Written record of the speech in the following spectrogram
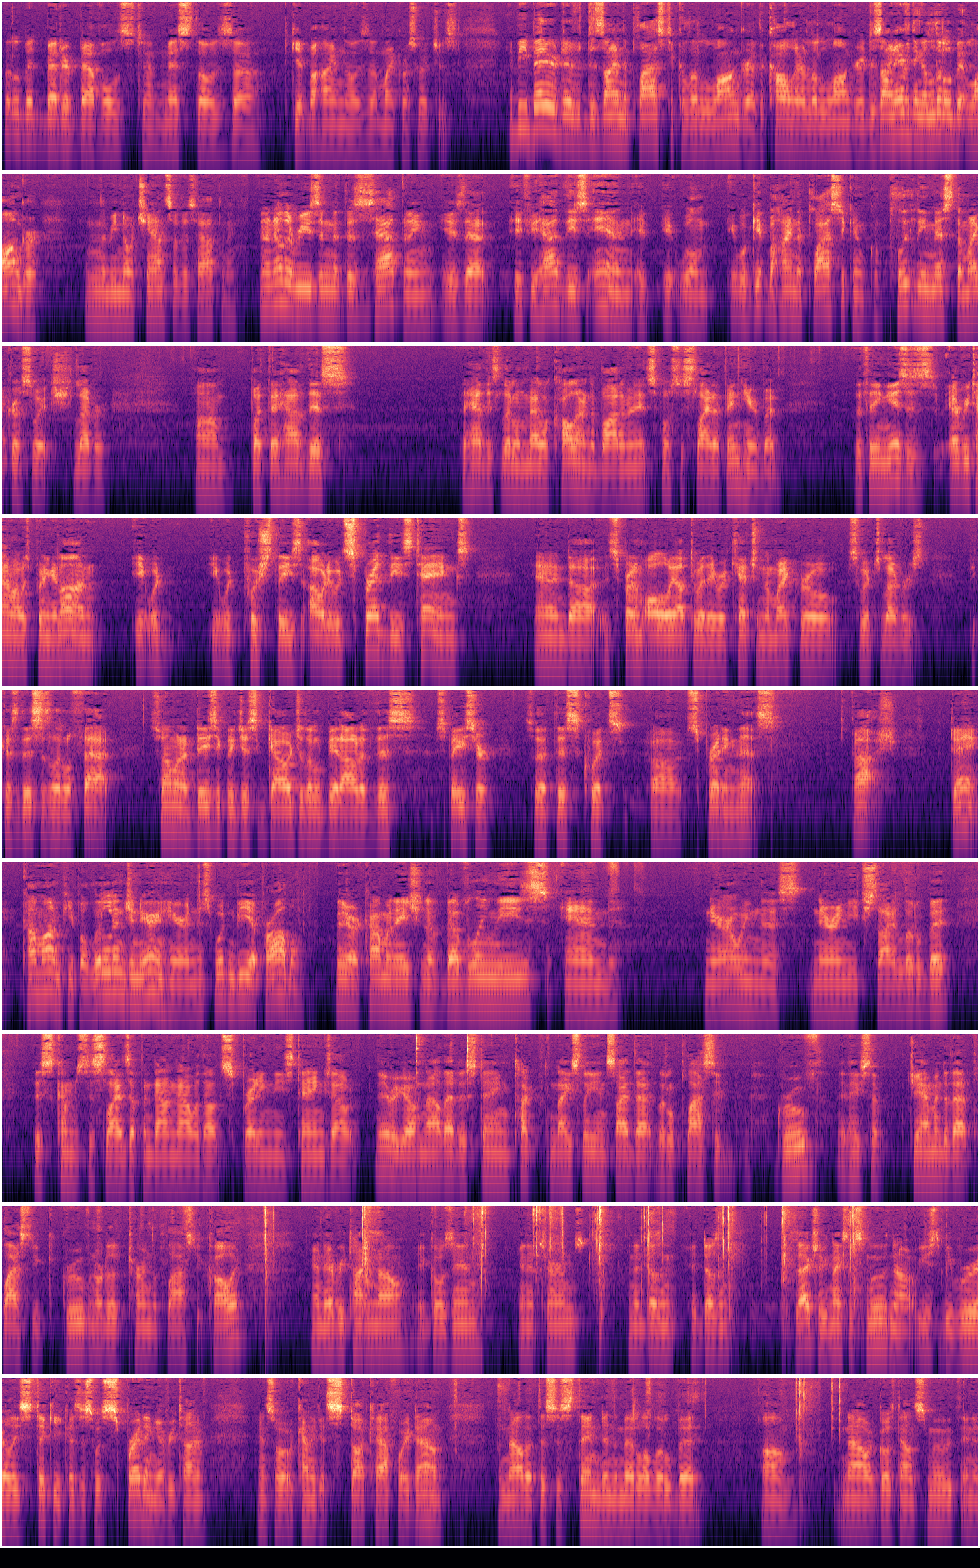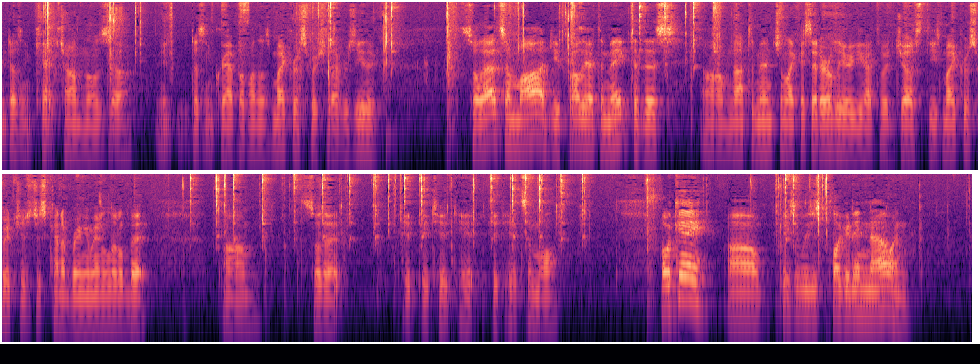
a little bit better bevels to miss those, uh, to get behind those uh, micro switches. It'd be better to design the plastic a little longer, the collar a little longer, design everything a little bit longer, and there'd be no chance of this happening. And another reason that this is happening is that if you have these in, it, it will it will get behind the plastic and completely miss the micro switch lever. Um, but they have this they have this little metal collar in the bottom, and it's supposed to slide up in here. But the thing is, is every time I was putting it on, it would it would push these out. It would spread these tangs and uh, spread them all the way out to where they were catching the micro switch levers because this is a little fat. So I'm going to basically just gouge a little bit out of this spacer so that this quits uh, spreading this. Gosh, dang, come on people, little engineering here and this wouldn't be a problem. They are a combination of beveling these and narrowing this, narrowing each side a little bit. This comes, this slides up and down now without spreading these tangs out. There we go, now that is staying tucked nicely inside that little plastic groove. It has to jam into that plastic groove in order to turn the plastic collar. And every time now it goes in and it turns and it doesn't, it doesn't, it's actually nice and smooth now. It used to be really sticky because this was spreading every time and so it would kind of get stuck halfway down. But now that this is thinned in the middle a little bit, um, now it goes down smooth and it doesn't catch on those, uh, it doesn't grab up on those micro switch levers either. So that's a mod you probably have to make to this. Um, not to mention, like I said earlier, you have to adjust these micro switches, just kind of bring them in a little bit um, so that it, it, it, it, it hits them all. Okay, I'll basically just plug it in now and,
